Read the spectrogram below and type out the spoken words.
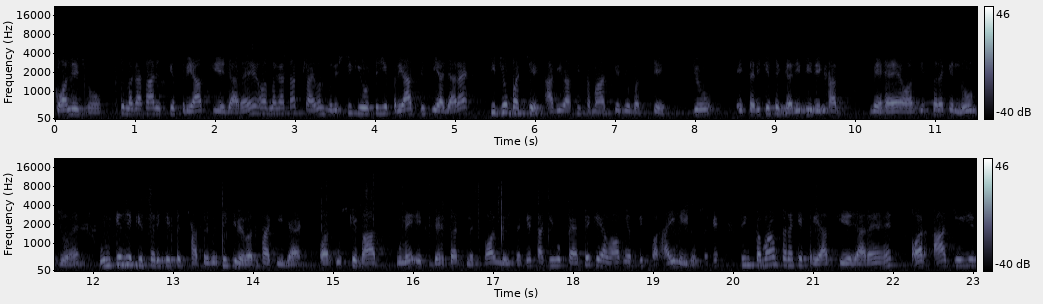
कॉलेज हो तो लगातार इसके प्रयास किए जा रहे हैं, और लगातार ट्राइबल मिनिस्ट्री की ओर से ये प्रयास भी किया जा रहा है कि जो बच्चे, आदिवासी समाज के जो बच्चे, जो एक तरीके से गरीबी रेखा में है और इस तरह के लोग जो है, उनके लिए किस तरीके से छात्रवृत्ति की व्यवस्था की जाए और उसके बाद उन्हें एक बेहतर प्लेटफॉर्म मिल सके ताकि वो पैसे के अभाव में अपनी पढ़ाई नहीं रोक सके। तो इन तमाम तरह के प्रयास किए जा रहे हैं और आज जो ये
